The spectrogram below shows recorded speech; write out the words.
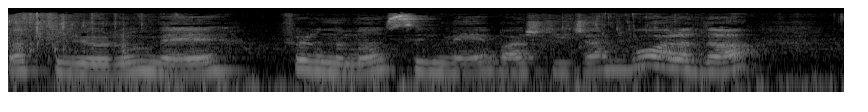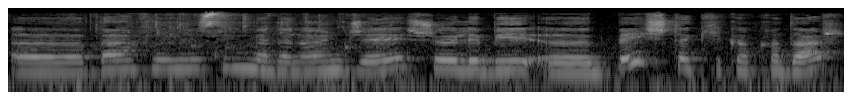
batırıyorum ve fırınımı silmeye başlayacağım. Bu arada e, ben fırını silmeden önce şöyle bir 5 dakika kadar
